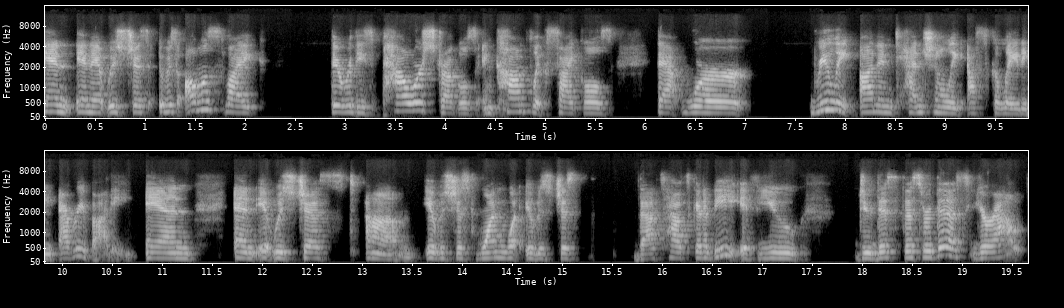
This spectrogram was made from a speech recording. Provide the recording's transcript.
and and it was just it was almost like there were these power struggles and conflict cycles that were really unintentionally escalating everybody and and it was just um it was just one what it was just that's how it's going to be. If you do this, this, or this, you're out.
